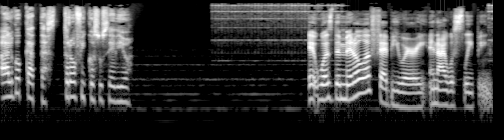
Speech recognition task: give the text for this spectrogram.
algo catastrófico sucedió. It was the middle of February and I was sleeping.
